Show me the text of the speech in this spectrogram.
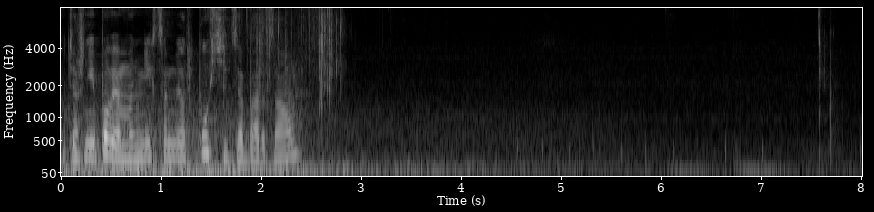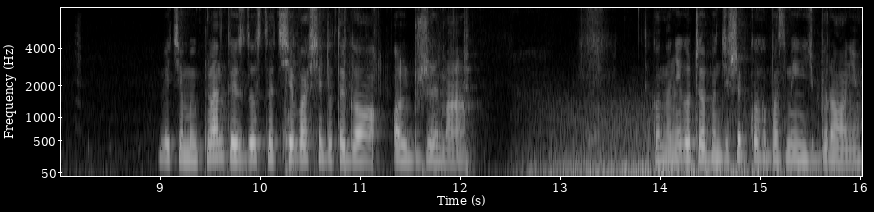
Chociaż nie powiem, on nie chce mnie odpuścić za bardzo. Wiecie, mój plan to jest dostać się właśnie do tego olbrzyma. Tylko na niego trzeba będzie szybko chyba zmienić broń.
